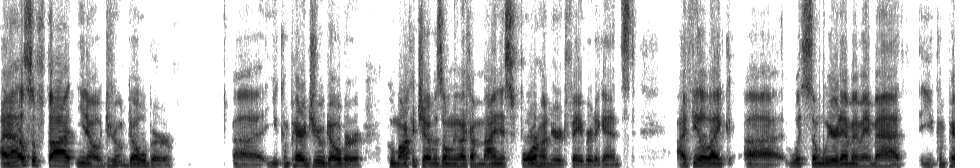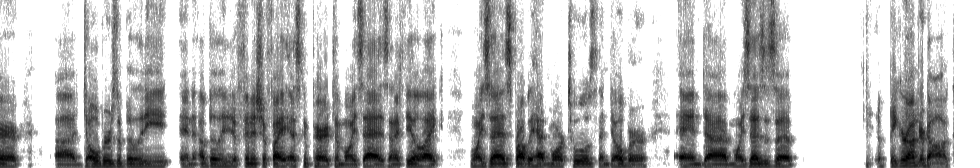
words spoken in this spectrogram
and I also thought, you know, Drew Dober. Uh, you compare Drew Dober, who Makhachev was only like a minus 400 favorite against. I feel like uh, with some weird MMA math, you compare uh, Dober's ability and ability to finish a fight as compared to Moises. And I feel like Moises probably had more tools than Dober. And uh, Moises is a, a bigger underdog.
